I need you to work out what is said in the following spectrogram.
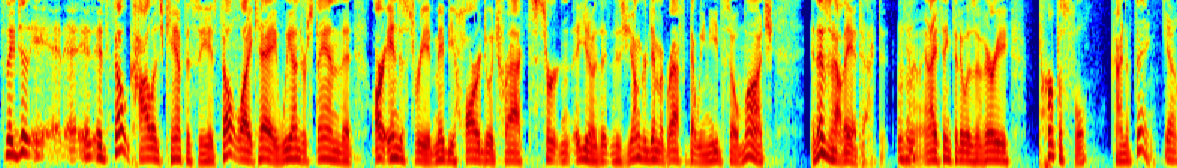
so they just it, it, it felt college campusy. It felt like, hey, we understand that our industry it may be hard to attract certain, you know, the, this younger demographic that we need so much, and this is how they attacked it. You mm-hmm. know, and I think that it was a very purposeful kind of thing. Yeah.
